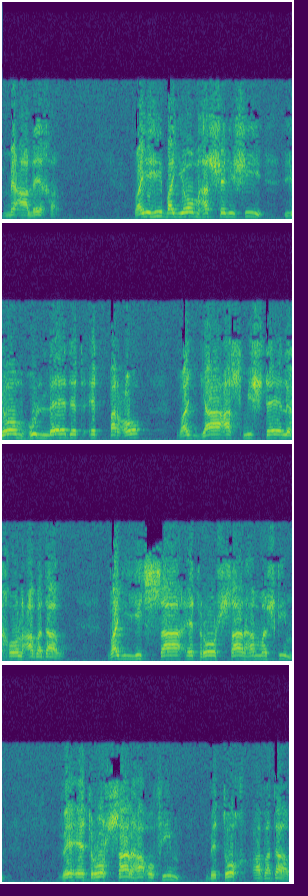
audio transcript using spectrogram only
מעליך. ויהי ביום השלישי יום הולדת את פרעה, ויעש משתה לכל עבדיו, ויישא את ראש שר המשקים, ואת ראש שר האופים בתוך עבדיו.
